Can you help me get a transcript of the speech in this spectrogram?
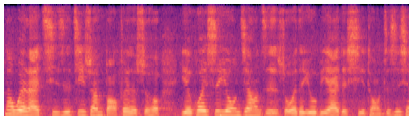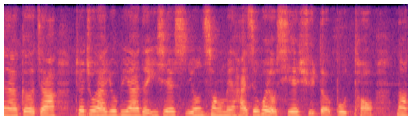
那未来其实计算保费的时候，也会是用这样子所谓的 UBI 的系统，只是现在各家推出来 UBI 的一些使用上面，还是会有些许的不同。那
